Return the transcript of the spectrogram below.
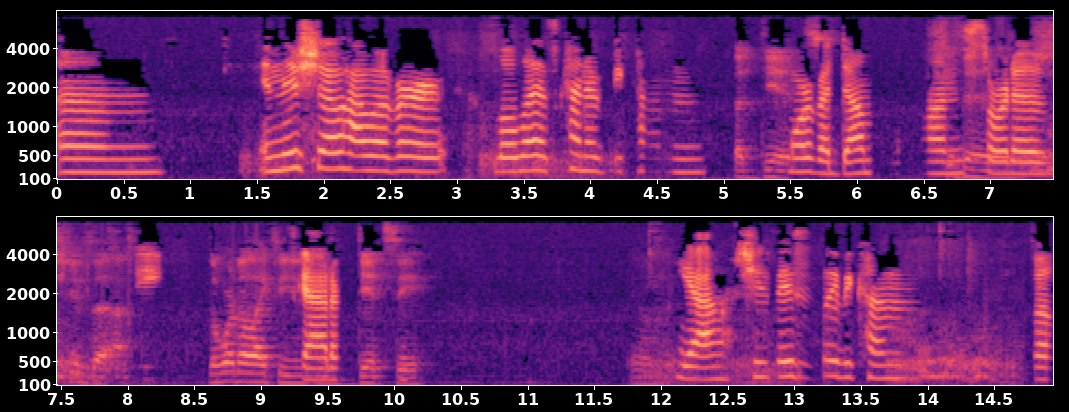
Um, In this show, however, Lola has kind of become more of a dumb blonde, a- sort of. A, the word I like to use Scatter. is ditzy. Yeah, she's basically become. Well,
